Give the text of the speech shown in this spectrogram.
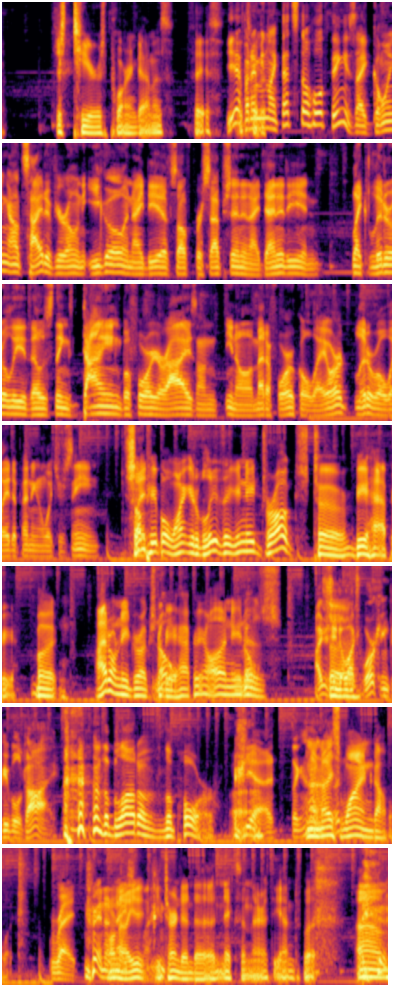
Just tears pouring down his face. Yeah, That's but I mean, it- like that's the whole thing is like going outside of your own ego and idea of self perception and identity, and like literally those things dying before your eyes on you know a metaphorical way or literal way, depending on what you're seeing. Some But- people want you to believe that you need drugs to be happy, but I don't need drugs to No. be happy. All I need No. is I just need to need to watch working people die. the blood of the poor. uh, yeah, it's like In a nice that's- wine goblet. right. In Oh no, nice you, one. you turned into Nixon there at the end, but um,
